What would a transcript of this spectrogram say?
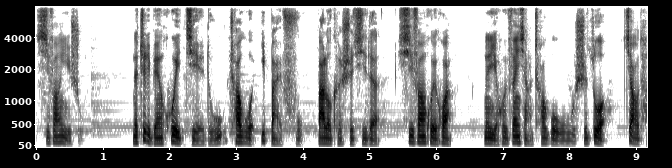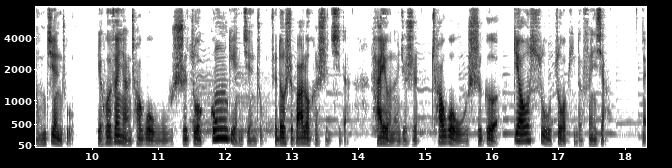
西方艺术。那这里边会解读超过一百幅巴洛克时期的西方绘画，那也会分享超过五十座教堂建筑，也会分享超过五十座宫殿建筑，这都是巴洛克时期的。还有呢，就是超过五十个雕塑作品的分享。那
